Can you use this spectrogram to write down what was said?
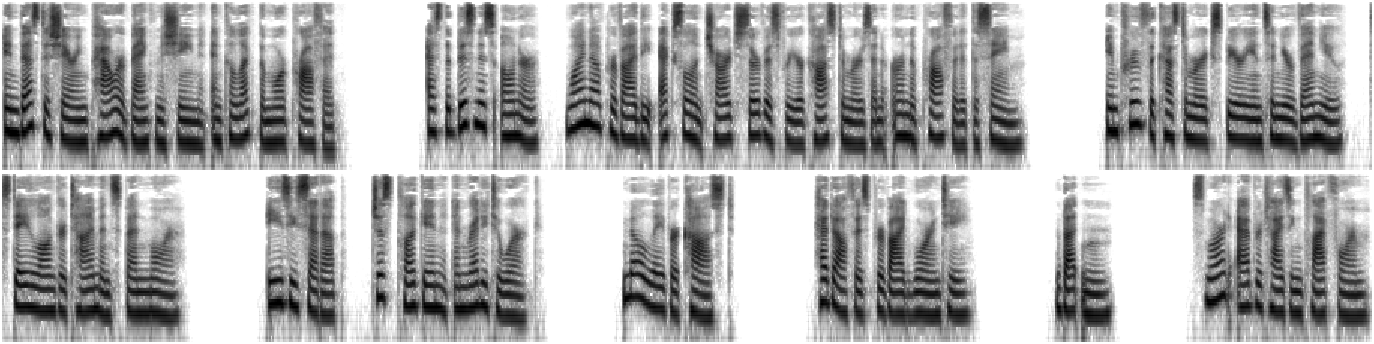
Invest a sharing power bank machine and collect the more profit. As the business owner, why not provide the excellent charge service for your customers and earn the profit at the same? Improve the customer experience in your venue, stay longer time and spend more. Easy setup, just plug in and ready to work. No labor cost. Head office provide warranty. Button. Smart advertising platform.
